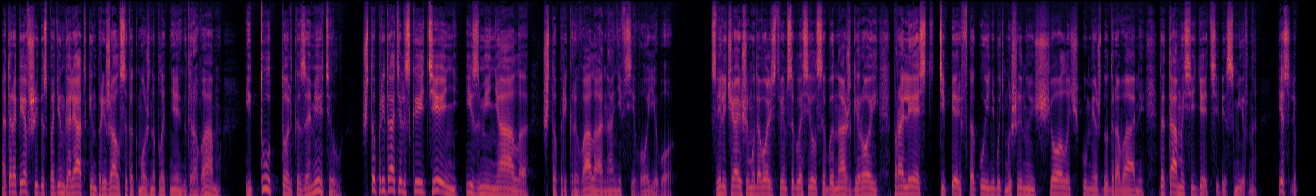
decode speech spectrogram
Оторопевший господин Галяткин прижался как можно плотнее к дровам и тут только заметил — что предательская тень изменяла, что прикрывала она не всего его. С величайшим удовольствием согласился бы наш герой пролезть теперь в какую-нибудь мышиную щелочку между дровами, да там и сидеть себе смирно, если б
